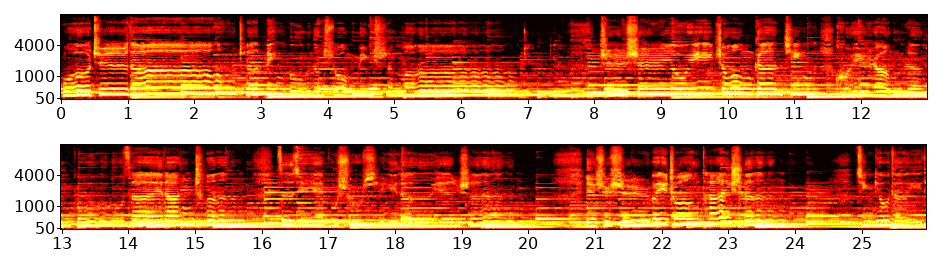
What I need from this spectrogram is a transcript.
我知道这并不能说明什么，只是有一种感情会让人不再单纯，自己也不熟悉的眼神，也许是伪装太深，仅有的一点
